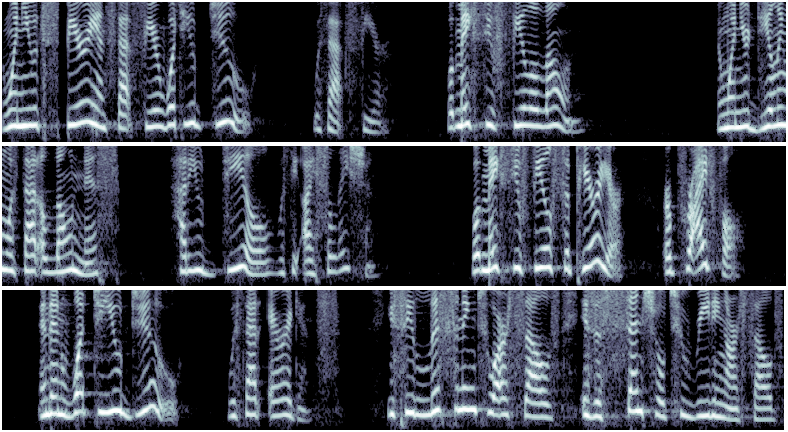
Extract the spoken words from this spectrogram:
And when you experience that fear, what do you do with that fear? What makes you feel alone? And when you're dealing with that aloneness, how do you deal with the isolation? What makes you feel superior or prideful? And then what do you do with that arrogance? You see, listening to ourselves is essential to reading ourselves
